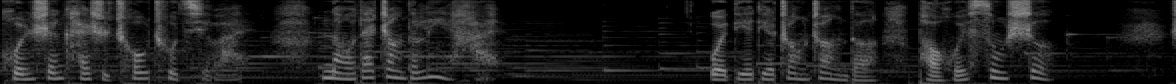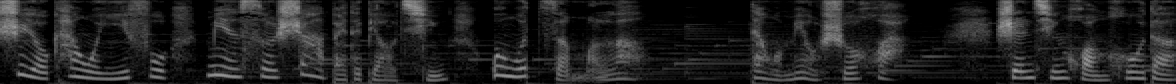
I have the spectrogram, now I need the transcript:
浑身开始抽搐起来，脑袋胀得厉害。我跌跌撞撞的跑回宿舍，室友看我一副面色煞白的表情，问我怎么了，但我没有说话，神情恍惚的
